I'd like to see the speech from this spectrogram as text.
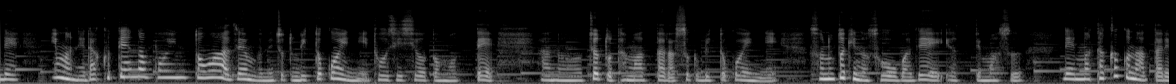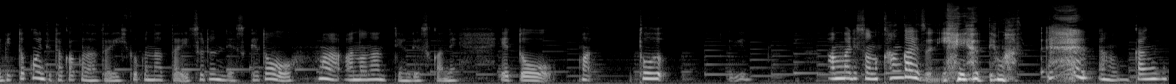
で今ね楽天のポイントは全部ねちょっとビットコインに投資しようと思ってあのちょっと貯まったらすぐビットコインにその時の相場でやってます。でまあ高くなったりビットコインって高くなったり低くなったりするんですけどまああの何て言うんですかねえっとまあとあんまりその考えずに やってます。うん、かん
